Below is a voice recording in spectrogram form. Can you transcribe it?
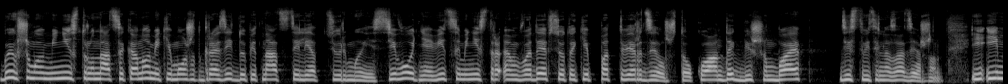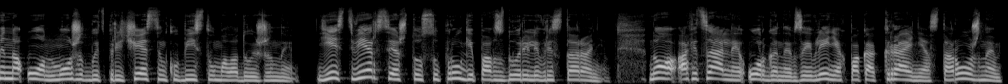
Бывшему министру нацэкономики может грозить до 15 лет тюрьмы. Сегодня вице-министр МВД все-таки подтвердил, что Куандык Бишимбаев действительно задержан. И именно он может быть причастен к убийству молодой жены. Есть версия, что супруги повздорили в ресторане. Но официальные органы в заявлениях пока крайне осторожны.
